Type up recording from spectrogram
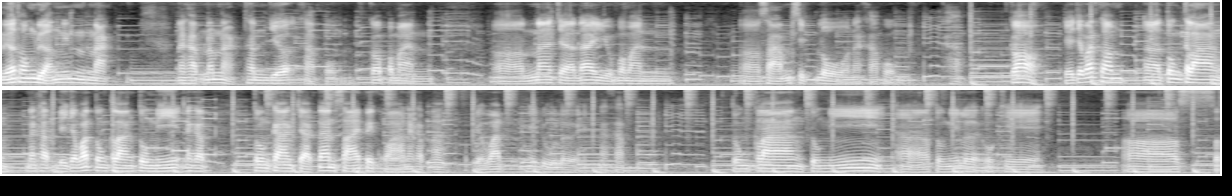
เนื้อทองเหลืองนี่หนักนะครับ น้ำหนักท่านเยอะครับผมก็ประมาณเอ่อน่าจะได้อยู่ประมาณ 30โลนะครับผมครับก็เดี๋ยวจะวัดความตรงกลางนะครับ เดี๋ยวจะวัดตรงกลางตรงนี้นะครับ ตรงกลางจากด้านซ้ายไปขวานะครับอะเดี๋ยววัดให้ดูเลยนะครับ ตรงกลางตรงนี้อ่าตรงนี้เลยโอเคอ่าส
